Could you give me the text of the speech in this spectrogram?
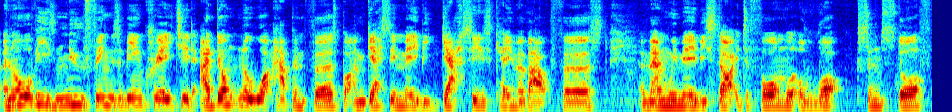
and all these new things are being created. I don't know what happened first, but I'm guessing maybe gases came about first and then we maybe started to form little rocks and stuff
